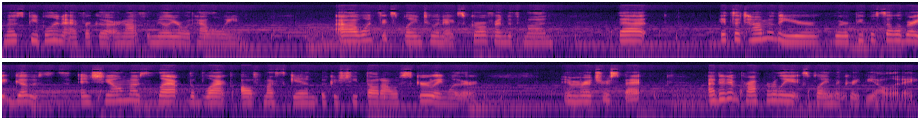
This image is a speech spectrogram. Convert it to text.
most people in Africa are not familiar with Halloween. I once explained to an ex girlfriend of mine that it's a time of the year where people celebrate ghosts, and she almost slapped the black off my skin because she thought I was screwing with her. In retrospect, I didn't properly explain the creepy holiday.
